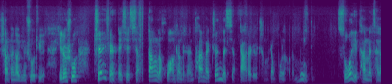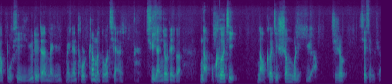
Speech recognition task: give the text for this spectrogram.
上传到云数据。也就是说，真是那些想当了皇上的人，他们真的想达到这个长生不老的目的，所以他们才要不惜余力的每每年投入这么多钱，去研究这个脑科技、脑科技生物领域啊。其实，谢谢刘强。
